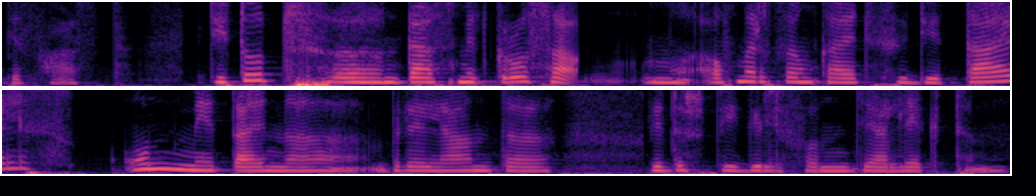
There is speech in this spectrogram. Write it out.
befasst. Die tut äh, das mit großer Aufmerksamkeit für Details und mit einer brillanten Widerspiegel von Dialekten.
